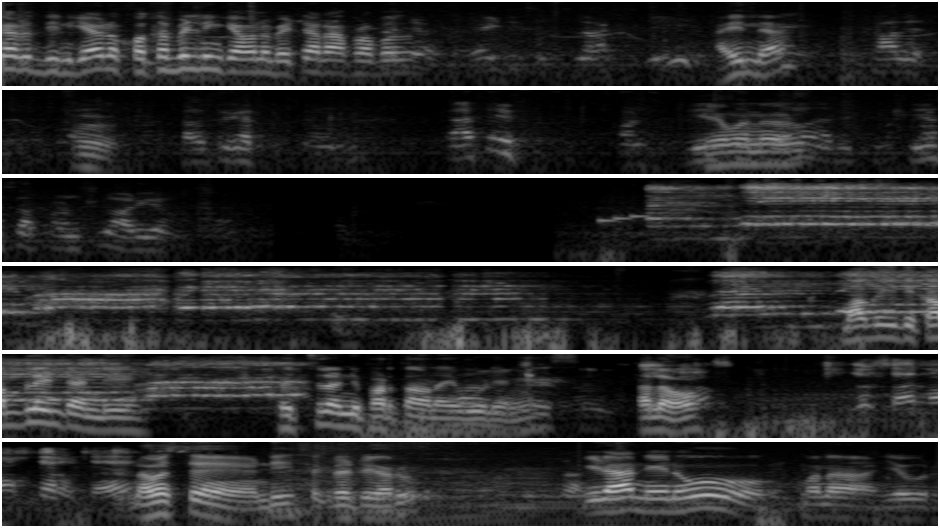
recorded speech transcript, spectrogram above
గారు దీనికి ఏమైనా కొత్త బిల్డింగ్ ఏమైనా పెట్టారా ప్రపోజల్ అయిందా? ఏమన్నారు? మాకు ఇది కంప్లైంట్ అండి. పెచ్చులన్నీ పడతా ఉన్నాయి ఊళ్ళో హలో. సార్ నమస్కారం సార్. నమస్తే అండి సెక్రటరీ గారు. ఈడ నేను మన ఎవరు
